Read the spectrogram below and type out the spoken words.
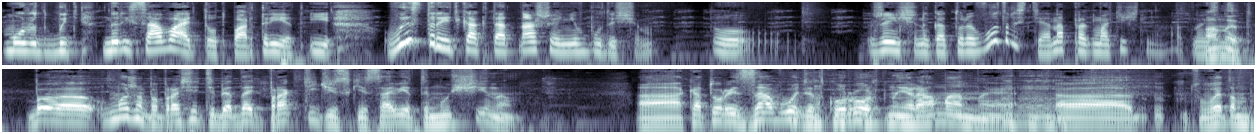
может быть, нарисовать тот портрет и выстроить как-то отношения в будущем, то женщина, которая в возрасте, она прагматично относится. Аннет, можно попросить тебя дать практические советы мужчинам, а, которые заводят курортные романы а, в этом,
